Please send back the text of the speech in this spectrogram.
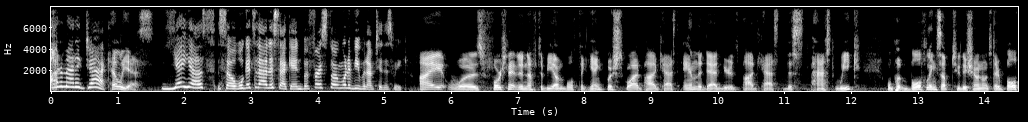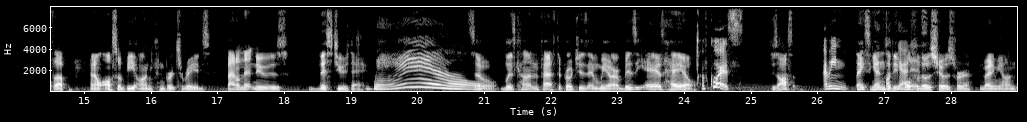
Automatic Jack. Hell yes. Yeah, yes. So we'll get to that in a second. But first, Thorn, what have you been up to this week? I was fortunate enough to be on both the Gankbush Squad podcast and the Dadbeards podcast this past week. We'll put both links up to the show notes. They're both up, and I'll also be on Convert to Raids BattleNet News this Tuesday. Wow. So BlizzCon fast approaches, and we are busy as hell, of course. which is awesome. I mean, Thanks again to the, yeah, both of those shows for inviting me on.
